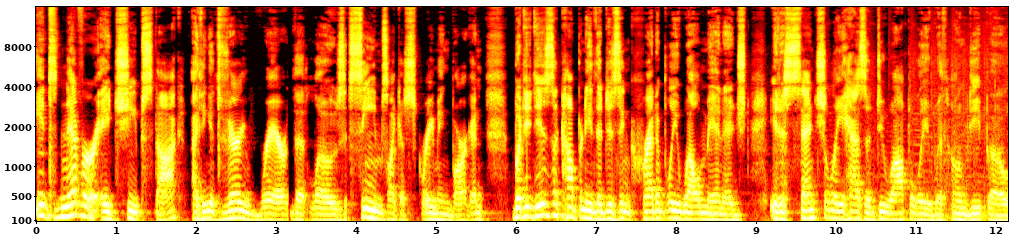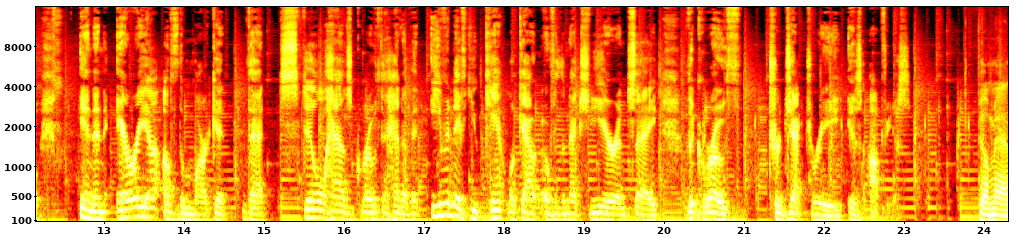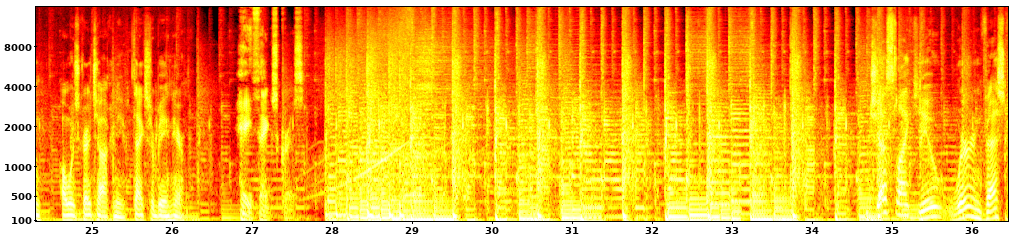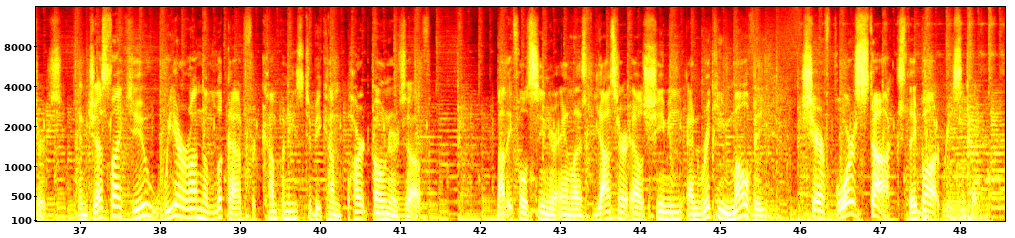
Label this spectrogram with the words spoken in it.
it's never a cheap stock. I think it's very rare that Lowe's seems like a screaming bargain, but it is a company that is incredibly well managed. It essentially has a duopoly with Home Depot in an area of the market that still has growth ahead of it, even if you can't look out over the next year and say the growth trajectory is obvious. Bill Mann, always great talking to you. Thanks for being here. Hey, thanks, Chris. Just like you, we're investors. And just like you, we are on the lookout for companies to become part owners of. Motley Fool senior analyst Yasser El-Shimy and Ricky Mulvey share four stocks they bought recently.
